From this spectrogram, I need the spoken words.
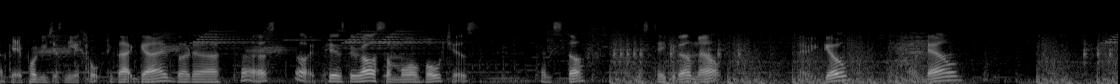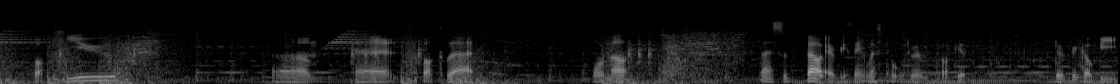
Okay, I probably just need to talk to that guy, but uh, first, oh, it appears there are some more vultures and stuff. Let's take them out. There we go. And down. Fuck you. Um, and fuck that. Or not. That's about everything. Let's talk to him. Fuck it. Don't think I'll be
